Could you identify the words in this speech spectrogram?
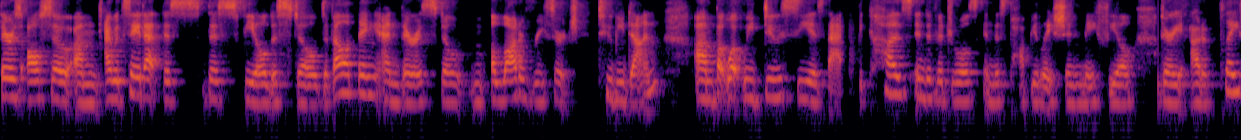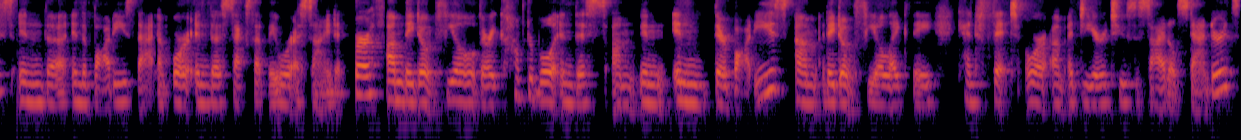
there's also, um, I would say that this, this field is still developing and there is still a lot of research to be done. Um, but what we do see is that because individuals in this population may feel very out of place in the, in the bodies that, or in the sex that they were assigned at birth, um, they don't feel very comfortable in this, um, in, in their bodies. they don't feel like they can fit or um, adhere to societal standards.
